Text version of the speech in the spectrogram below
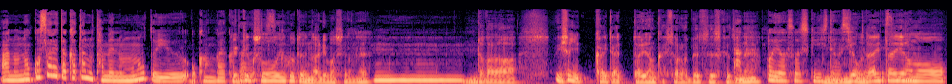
あの、残された方のためのものというお考え方結局そういうことになりますよね。だから、一緒に書いてあったりなんかしたら別ですけどね。おお葬式にしてほしい、ね、でも大体あの、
